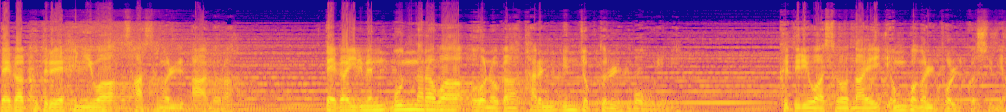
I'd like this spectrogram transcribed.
내가 그들의 행위와 사상을 아노라. 때가 이르면 문 나라와 언어가 다른 민족들을 모으리니 그들이 와서 나의 영광을 볼 것이며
